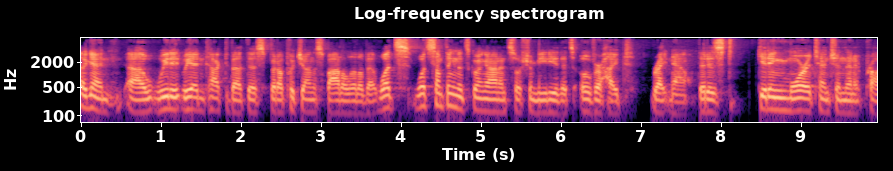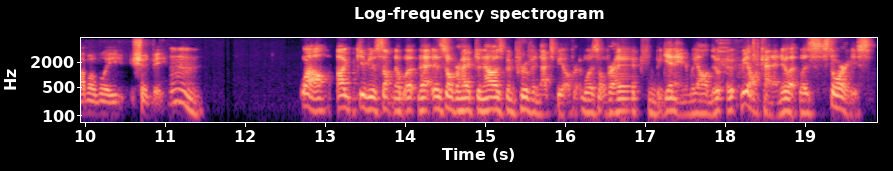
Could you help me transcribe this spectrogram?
again, uh, we did, we hadn't talked about this, but I'll put you on the spot a little bit. What's what's something that's going on in social media that's overhyped right now that is getting more attention than it probably should be? Mm. Well, I'll give you something that, that is overhyped and now has been proven not to be over. Was overhyped from the beginning. We all knew. We all kind of knew it was stories,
